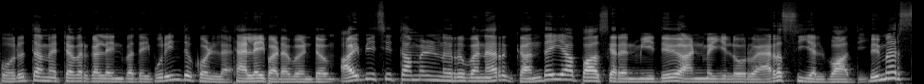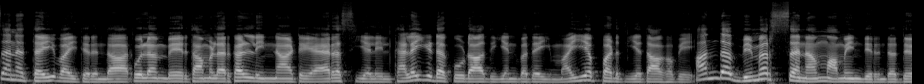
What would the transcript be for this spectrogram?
பொருத்தமற்றவர்கள் என்பதை புரிந்து கொள்ள தலைப்பட வேண்டும். ஐபிசி தமிழ் நிறுவனர் கந்தையா பாஸ்கரன் மீது அண்மையில் ஒரு அரசியல்வாதி விமர்சனத்தை வைத்திருந்தார். புலம்பெயர் தமிழர்கள் இந்நாட்டு அரசியலில் தலையிடக்கூடாது என்பதை மையப்படுத்தியதாகவே. அந்த விமர்சன கட்டணம் அமைந்திருந்தது.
